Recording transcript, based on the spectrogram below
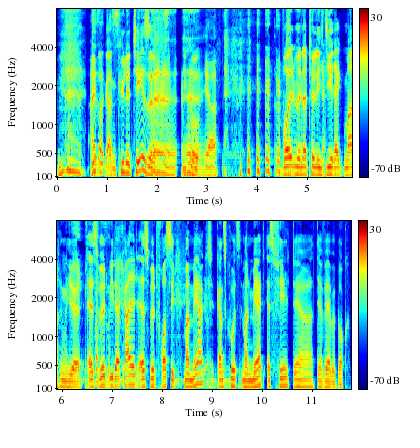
also Übergang, das, kühle These. Äh, äh, ja. Wollten wir natürlich direkt machen hier. Es wird wieder kalt, es wird frostig. Man merkt, ganz kurz, man merkt, es fehlt der, der Werbeblock.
